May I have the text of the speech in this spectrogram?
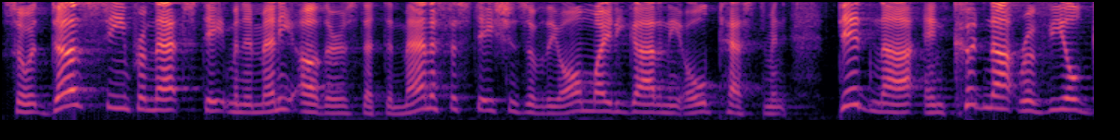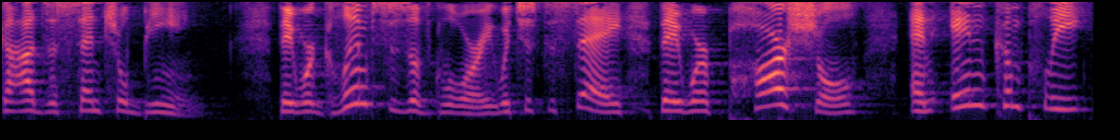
So it does seem from that statement and many others that the manifestations of the Almighty God in the Old Testament did not and could not reveal God's essential being. They were glimpses of glory, which is to say, they were partial and incomplete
